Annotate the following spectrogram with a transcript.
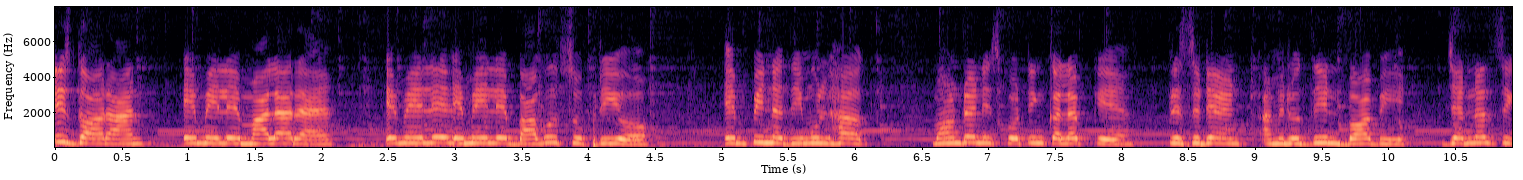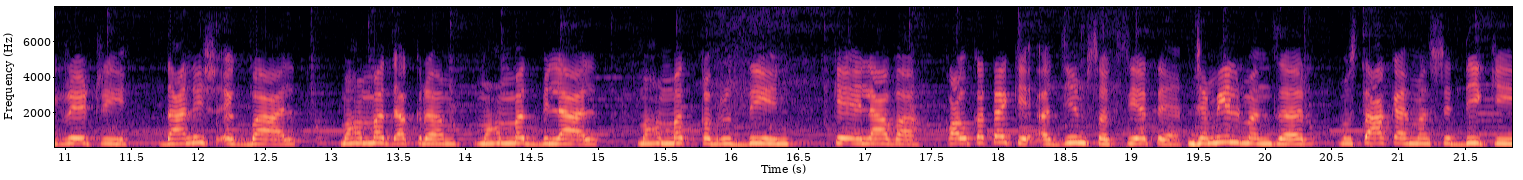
इस दौरान MLA Mala Roy MLA MLA Babul Supriyo MP Nadimul Haque, Mohammedan sporting club के president Amiruddin Bobby, general secretary Danish Iqbal, Mohammad Akram, Mohammad Bilal, Mohammad Kabruddin के अलावा कोलकाता के अजीम शख्सियतें जमील मंजर, मुश्ताक अहमद सिद्दीकी,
